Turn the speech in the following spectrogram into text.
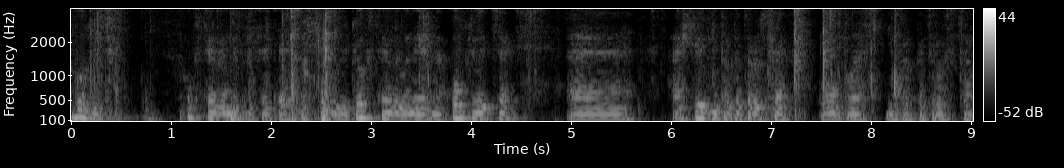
Будуть. Обстріли не прекратяться. Ще будуть обстріли, вони накоплюються. Е, а що Дніпропетровська область, Дніпропетровська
